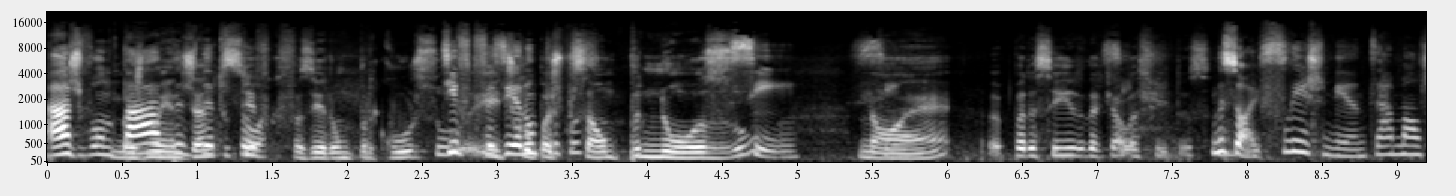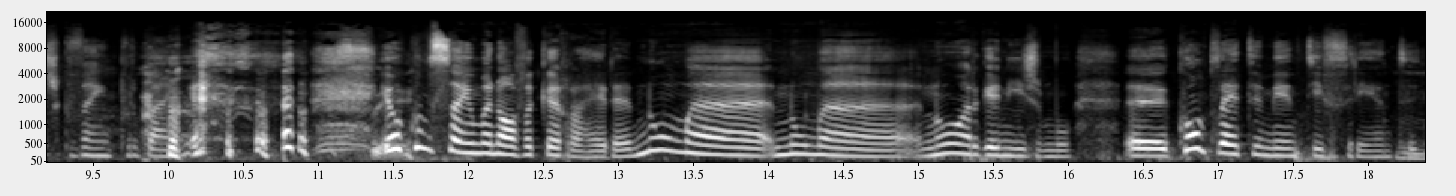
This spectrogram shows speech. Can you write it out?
às vontades Mas, no entanto, da pessoa. Tive que fazer um percurso, tive que fazer um percurso, a expressão penoso, sim, não sim. é? Para sair daquela Sim. situação. Mas olha, felizmente há males que vêm por bem. eu comecei uma nova carreira numa, numa, num organismo uh, completamente diferente hum.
